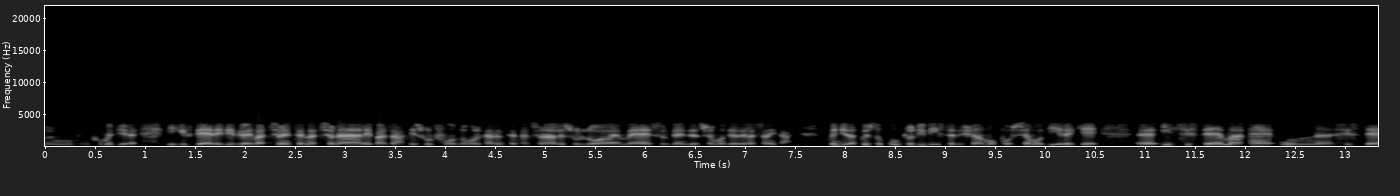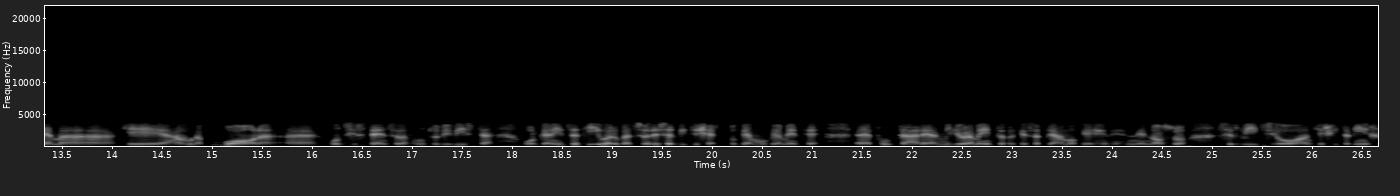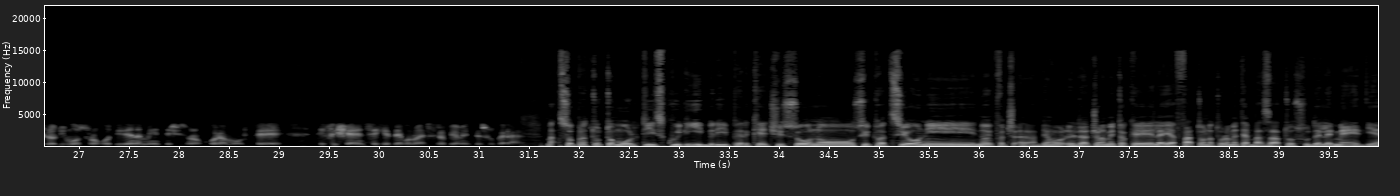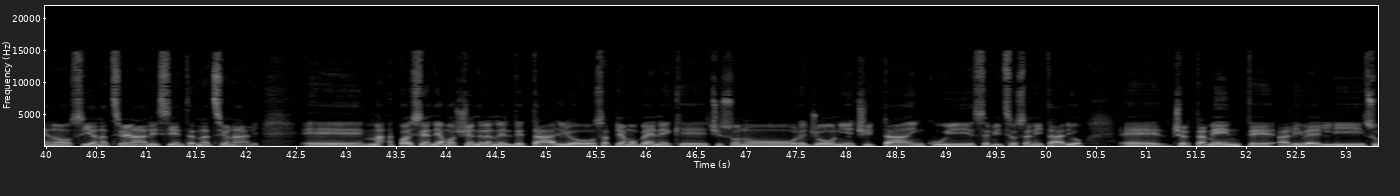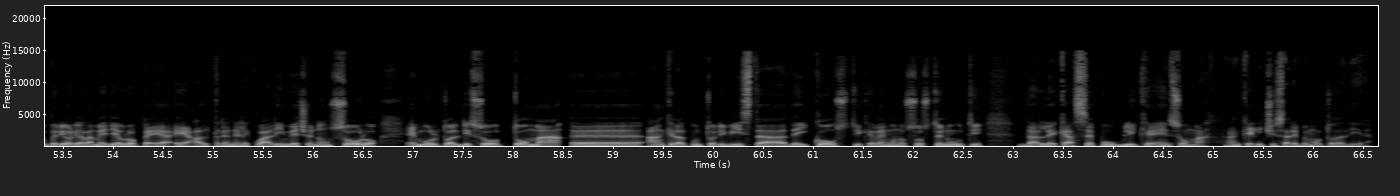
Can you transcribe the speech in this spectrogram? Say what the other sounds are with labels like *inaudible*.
dire, i criteri di rilevazione internazionale basati sul Fondo Monetario Internazionale, sull'OMS, Organizzazione Mondiale della Sanità. Quindi da questo punto di vista diciamo, possiamo dire che eh, il sistema è un sistema che ha una buona eh, consistenza dal punto di vista organizzativo, erogazione dei servizi, certo dobbiamo ovviamente eh, puntare al miglioramento perché sappiamo che *laughs* nel nostro servizio anche i cittadini ce lo dimostrano quotidianamente, ci sono ancora molte deficienze che devono essere ovviamente superate. Ma soprattutto molti squilibri perché ci sono situazioni, noi facciamo, abbiamo il ragionamento che lei ha fatto naturalmente è basato su delle medie, no? sia nazionali sia internazionali, eh, ma poi se andiamo a scendere nel dettaglio sappiamo bene che ci sono regioni e città in cui il servizio sanitario è certamente a livelli superiori alla media europea e altre nelle quali invece non solo è molto al di sotto, ma eh, anche dal punto di vista dei costi che vengono sostenuti dalle le casse pubbliche, insomma, anche lì ci sarebbe molto da dire.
